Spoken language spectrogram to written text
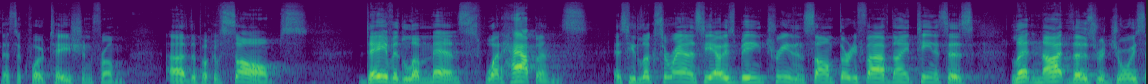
That's a quotation from uh, the book of Psalms. David laments what happens as he looks around and see how he's being treated. In Psalm 35 19, it says, Let not those rejoice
